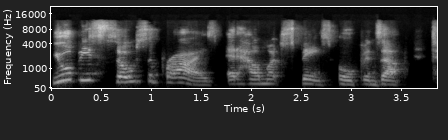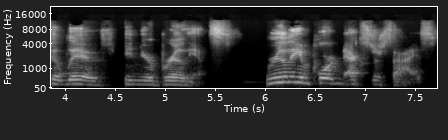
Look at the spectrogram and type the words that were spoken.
you'll be so surprised at how much space opens up to live in your brilliance. Really important exercise.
